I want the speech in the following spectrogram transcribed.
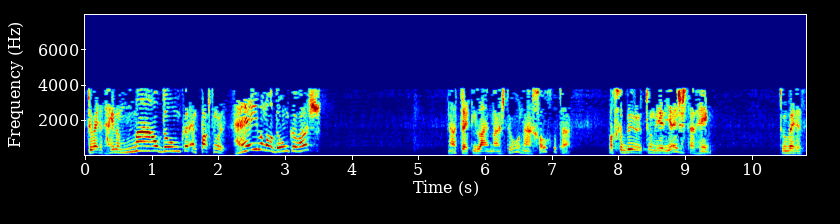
Toen werd het helemaal donker en pas toen het helemaal donker was. Nou, trek die lijn maar eens door naar Gogolta. Wat gebeurde toen de Heer Jezus daar hing? Toen werd het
